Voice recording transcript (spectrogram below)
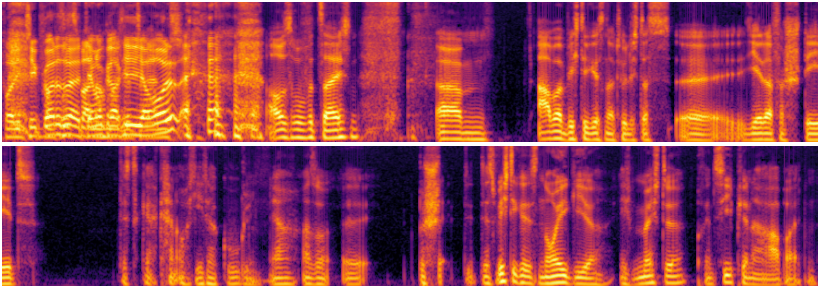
Politik Gottes Demokratie, jawohl. Ausrufezeichen. Ähm, aber wichtig ist natürlich, dass äh, jeder versteht, das kann auch jeder googeln. Ja, also äh, das Wichtige ist Neugier. Ich möchte Prinzipien erarbeiten.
